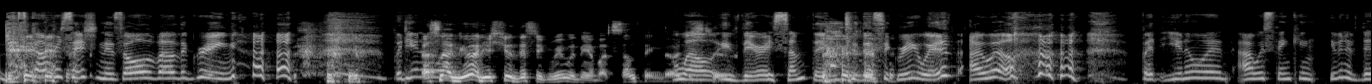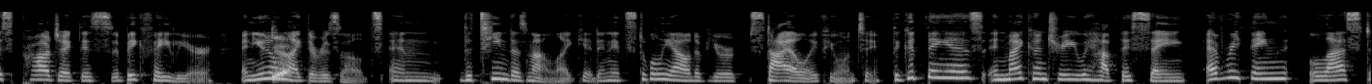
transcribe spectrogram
this conversation is all about agreeing. but you know That's what? not good. You should disagree with me about something though. Well, uh, if there is something to disagree with, I will. But you know what? I was thinking, even if this project is a big failure and you don't yeah. like the results and the team does not like it and it's totally out of your style if you want to. The good thing is in my country, we have this saying, everything lasts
